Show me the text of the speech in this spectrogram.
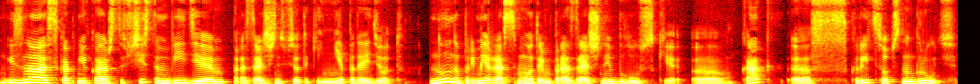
из нас, как мне кажется, в чистом виде прозрачность все-таки не подойдет. Ну, например, рассмотрим прозрачные блузки. Э, как э, скрыть, собственно, грудь?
